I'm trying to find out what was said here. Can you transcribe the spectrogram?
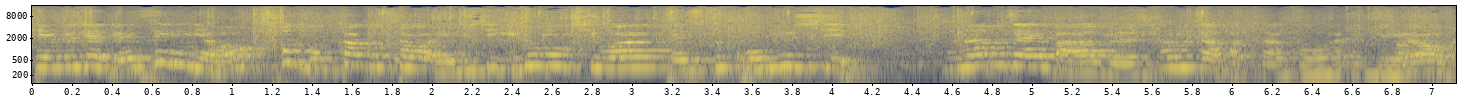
개그의 뇌생력, 첫 녹화부터 MC 이동욱 씨와 게스트 공유 씨, 두 남자의 마음을 사로잡았다고 하는데요.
